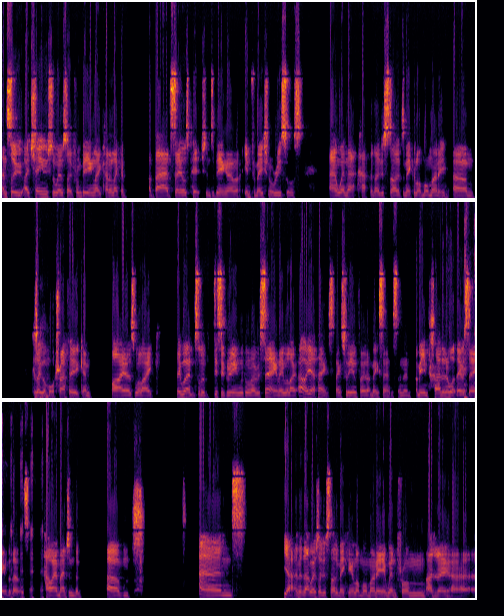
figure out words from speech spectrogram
And so I changed the website from being like kind of like a, a bad sales pitch into being an informational resource. And when that happened, I just started to make a lot more money because um, I got mm-hmm. more traffic and buyers were like, they weren't sort of disagreeing with what I was saying. They were like, "Oh yeah, thanks, thanks for the info. That makes sense." And then, I mean, I don't know what they were saying, but that was how I imagined them. Um, and yeah, and then that website I just started making a lot more money. It went from I don't know, uh,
